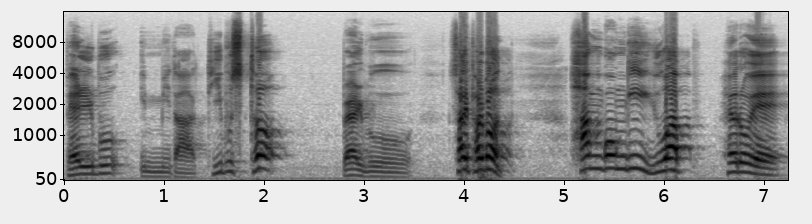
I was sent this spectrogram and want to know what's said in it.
밸브입니다. 디부스터 밸브. 48번 항공기 유압 회로의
